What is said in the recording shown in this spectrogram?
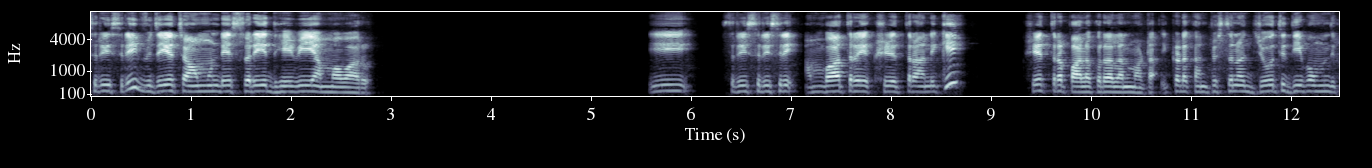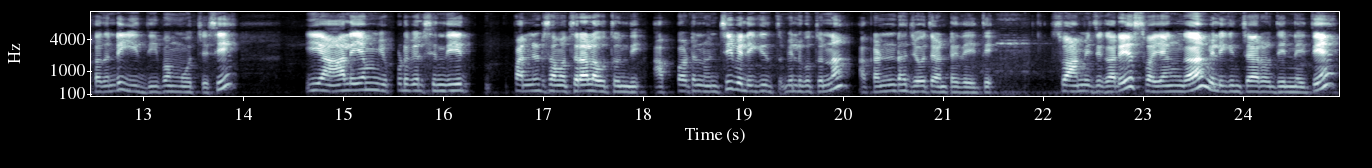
శ్రీ శ్రీ విజయ చాముండేశ్వరి దేవి అమ్మవారు. ఈ శ్రీ శ్రీ శ్రీ అంబాత్రయ క్షేత్రానికి క్షేత్ర పాలకురాలు అనమాట ఇక్కడ కనిపిస్తున్న జ్యోతి దీపం ఉంది కదండి ఈ దీపం వచ్చేసి ఈ ఆలయం ఎప్పుడు వెలిసింది? పన్నెండు సంవత్సరాలు అవుతుంది. అప్పటి నుంచి వెలిగి వెలుగుతున్న అఖండ జ్యోతి అంటే ఇదైతే స్వామీజీ గారే స్వయంగా వెలిగించారు దీన్నైతే.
